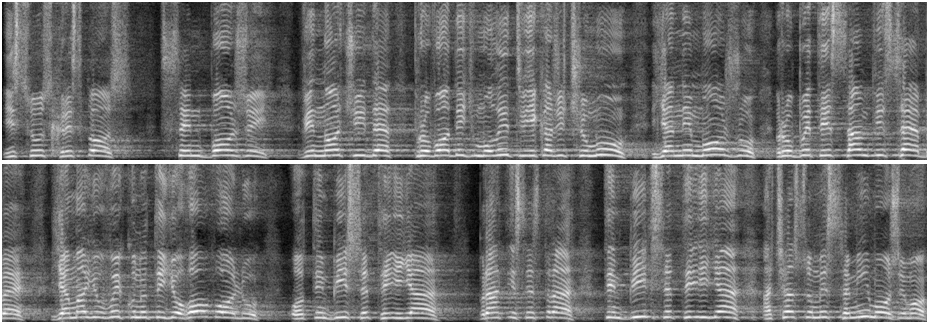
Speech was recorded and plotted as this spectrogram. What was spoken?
Ісус Христос, Син Божий, Він ночі йде, проводить в молитві і каже, чому я не можу робити сам від себе, я маю виконати Його волю, о тим більше ти і я. Брат і сестра, тим більше ти і я, а часом ми самі можемо.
